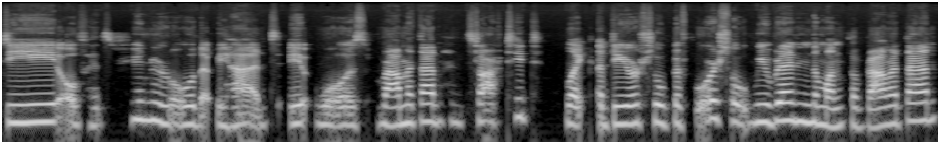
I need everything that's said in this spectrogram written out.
day of his funeral that we had, it was Ramadan had started like a day or so before. So we were in the month of Ramadan.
